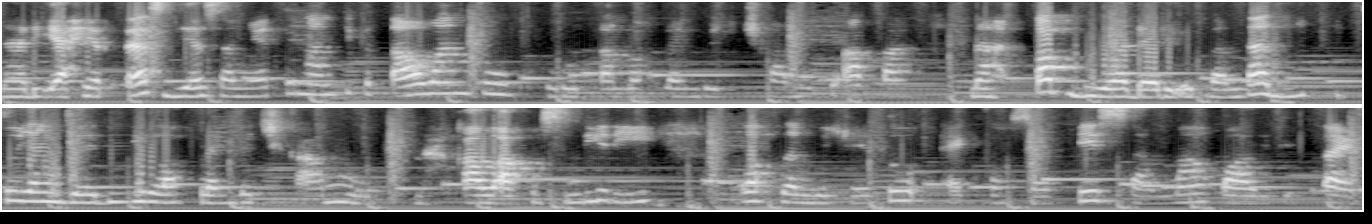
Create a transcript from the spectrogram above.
Nah, di akhir tes biasanya itu nanti ketahuan tuh urutan love language kamu itu apa. Nah, top 2 dari urutan tadi itu yang jadi love language kamu. Nah, kalau aku sendiri, love language-nya itu eco sama quality time.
